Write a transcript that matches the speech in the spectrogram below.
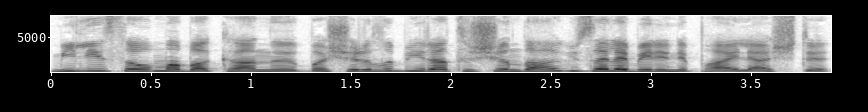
Milli Savunma Bakanlığı başarılı bir atışın daha güzel haberini paylaştı.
